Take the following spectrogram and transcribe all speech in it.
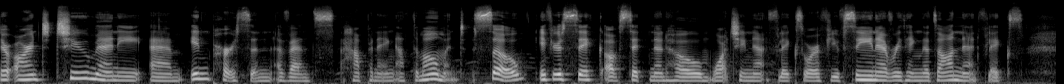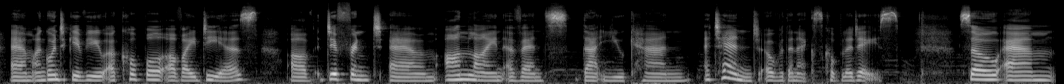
there aren't too many um, in person events happening at the moment. So, if you're sick of sitting at home watching Netflix, or if you've seen everything that's on Netflix, um, I'm going to give you a couple of ideas of different um, online events that you can attend over the next couple of days. So, um,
